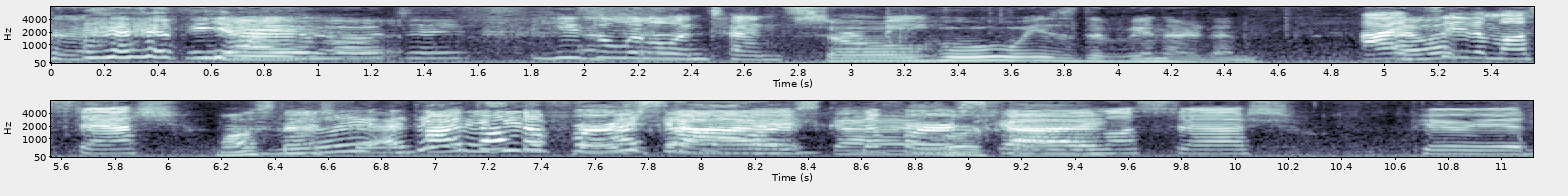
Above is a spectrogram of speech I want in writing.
the eye Yeah. emoji. He's a little intense for So who is the winner then? I'd I say the mustache. Mustache. Really? I think I maybe thought the, the first the guy. first guy. The first, First guy. guy. Mustache. Period.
